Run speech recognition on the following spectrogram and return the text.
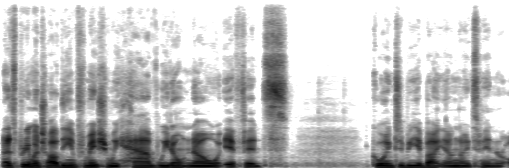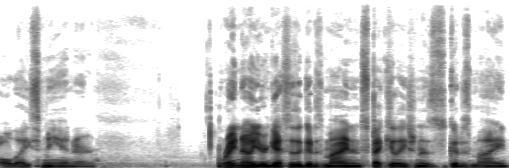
that's pretty much all the information we have. We don't know if it's going to be about Young Iceman or Old Iceman or right now your guess is as good as mine and speculation is as good as mine.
